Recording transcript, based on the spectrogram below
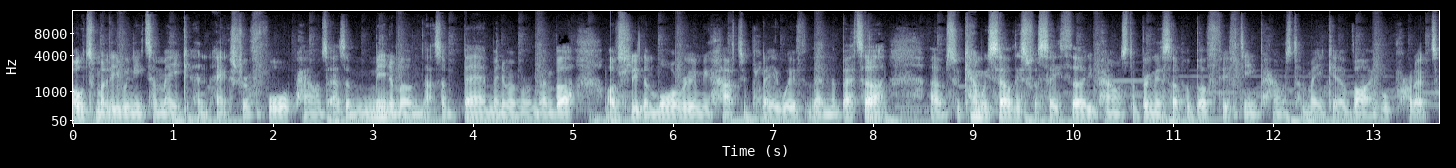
Ultimately, we need to make an extra four pounds as a minimum. That's a bare minimum, remember. Obviously, the more room you have to play with, then the better. Um, so can we sell this for say 30 pounds to bring this up above 15 pounds to make it a viable product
